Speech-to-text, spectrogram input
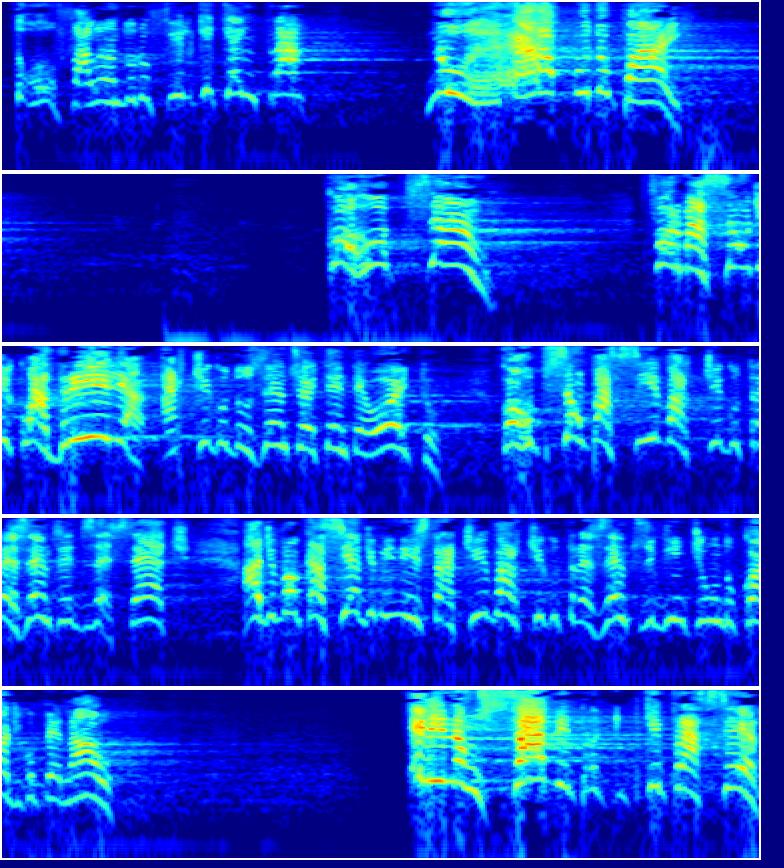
Estou falando do filho que quer entrar no rabo do pai. Corrupção. Formação de quadrilha, artigo 288. Corrupção passiva, artigo 317. Advocacia administrativa, artigo 321 do Código Penal. Ele não sabe que para ser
